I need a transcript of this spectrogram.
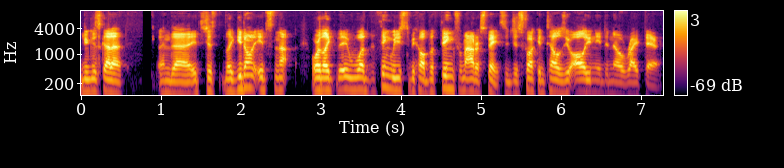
You just gotta, and uh, it's just like you don't. It's not or like the, what the thing we used to be called the thing from outer space. It just fucking tells you all you need to know right there.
